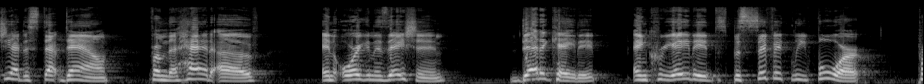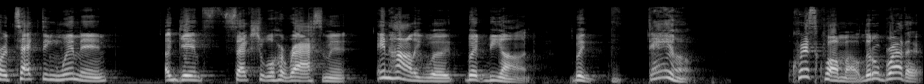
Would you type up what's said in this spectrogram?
she had to step down from the head of an organization dedicated and created specifically for protecting women against sexual harassment in Hollywood, but beyond. But damn. Chris Cuomo, little brother.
